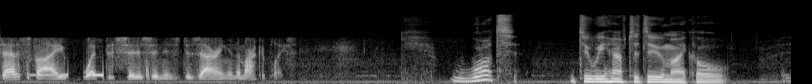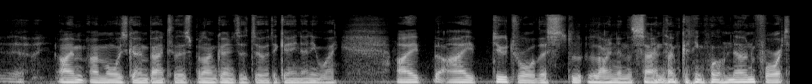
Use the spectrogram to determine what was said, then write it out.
satisfy what the citizen is desiring in the marketplace. What do we have to do, Michael, I'm I'm always going back to this, but I'm going to do it again anyway. I I do draw this line in the sand. I'm getting well known for it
